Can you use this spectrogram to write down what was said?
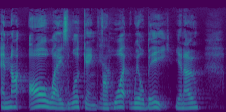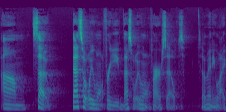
and not always looking yeah. for what will be, you know? Um, so that's what we want for you. That's what we want for ourselves. So anyway.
